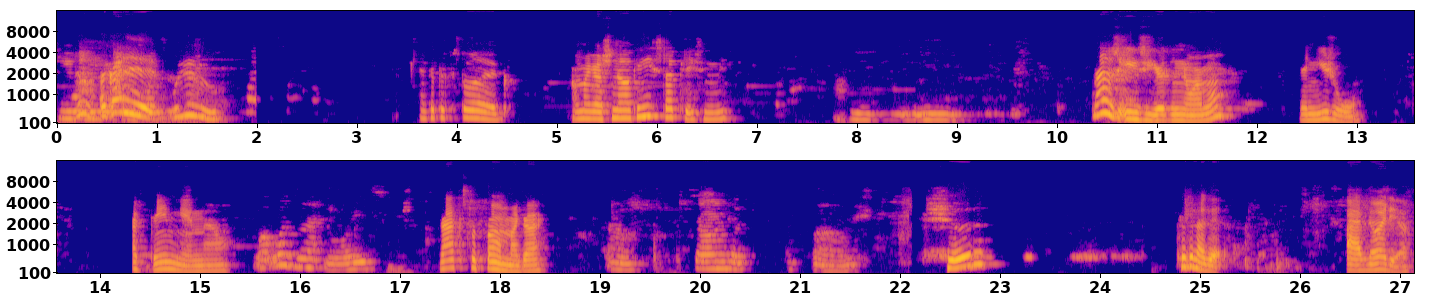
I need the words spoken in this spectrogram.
keep I got it. Woo. I got the crystal egg. Oh my gosh, no, can you stop chasing me? Mm-hmm. That was easier than normal. Than usual. I have Damien now. What was that noise? That's the phone, my guy. Oh, someone took the phone. Should chicken nugget. I have no idea.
